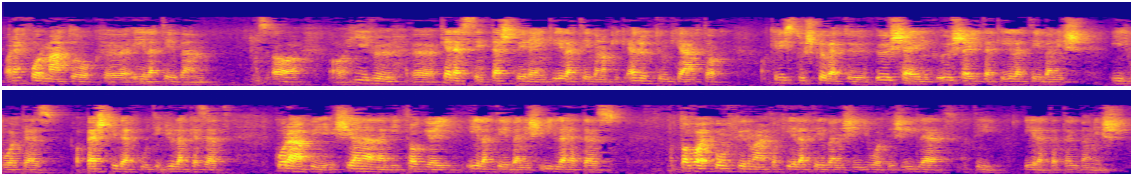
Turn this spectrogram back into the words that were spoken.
a reformátorok életében, az a, a hívő keresztény testvéreink életében, akik előttünk jártak, a Krisztus követő őseink, őseitek életében is így volt ez, a Pest hidegkúti gyülekezet korábbi és jelenlegi tagjai életében is így lehet ez, a tavaly konfirmáltak életében is így volt, és így lehet a ti életetekben is.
